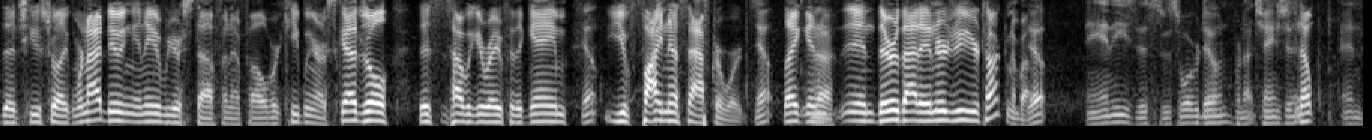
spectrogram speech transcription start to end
the Chiefs were like, "We're not doing any of your stuff, NFL. We're keeping our schedule. This is how we get ready for the game. Yep. You find us afterwards." Yep. Like, and, and they're that energy you're talking about. Yep. Andy's. This is what we're doing. We're not changing it. Nope. And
